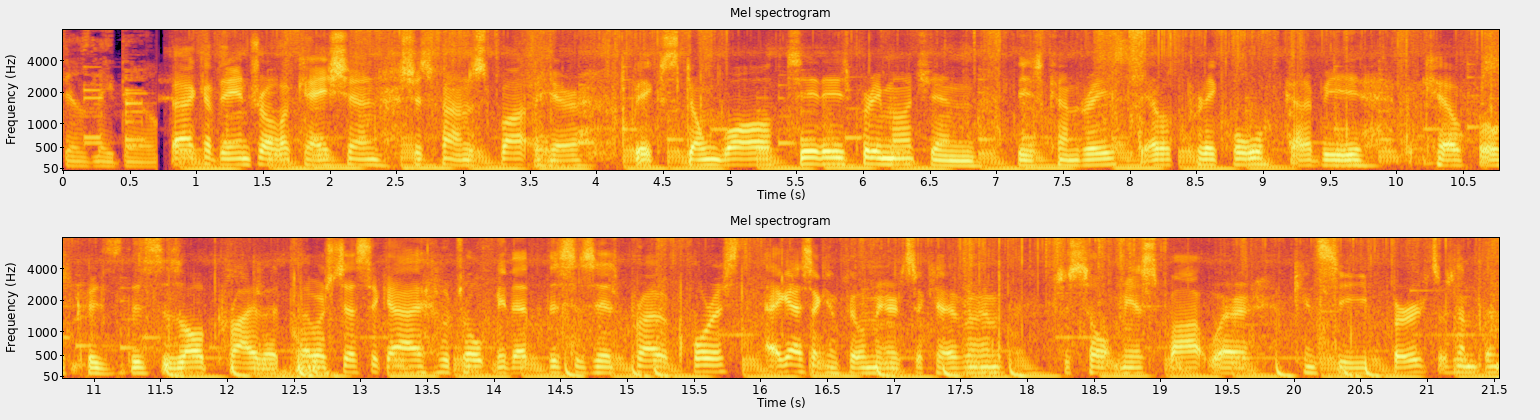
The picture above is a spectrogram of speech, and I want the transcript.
Kilometers later. Back at the intro location, just found a spot here. Big stone wall. See these pretty much in these countries. They look pretty cool. Gotta be careful because this is all private. That was just a guy who told me that this is his private forest. I guess I can film here, it's okay for him. Just told me a spot where I can see birds or something,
